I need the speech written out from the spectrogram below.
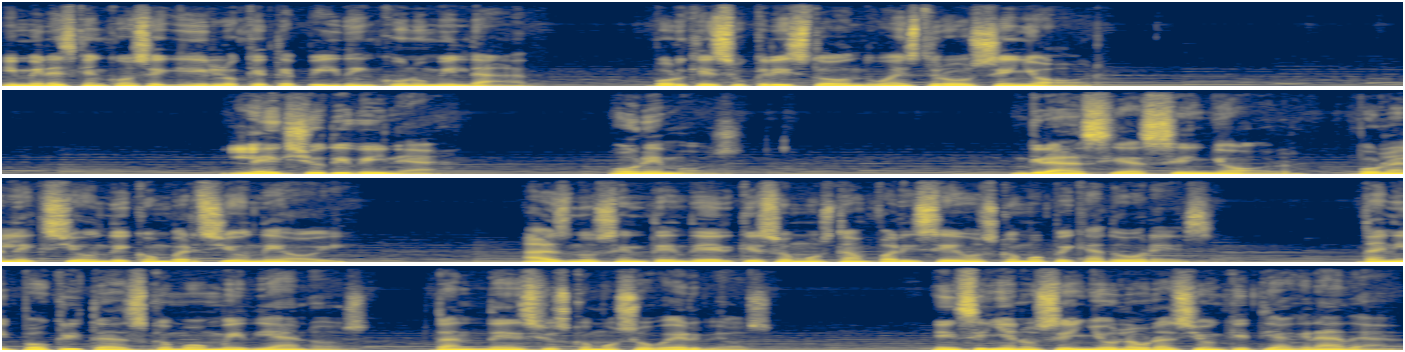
y merezcan conseguir lo que te piden con humildad. Por Jesucristo nuestro Señor. Lección Divina. Oremos. Gracias, Señor, por la lección de conversión de hoy. Haznos entender que somos tan fariseos como pecadores, tan hipócritas como medianos, tan necios como soberbios. Enséñanos, Señor, la oración que te agrada.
